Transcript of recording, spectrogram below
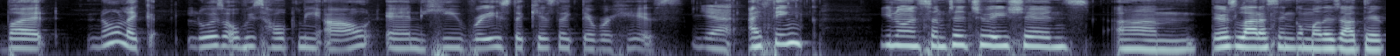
But no, like Louis always helped me out, and he raised the kids like they were his. Yeah, I think you know in some situations, um, there's a lot of single mothers out there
